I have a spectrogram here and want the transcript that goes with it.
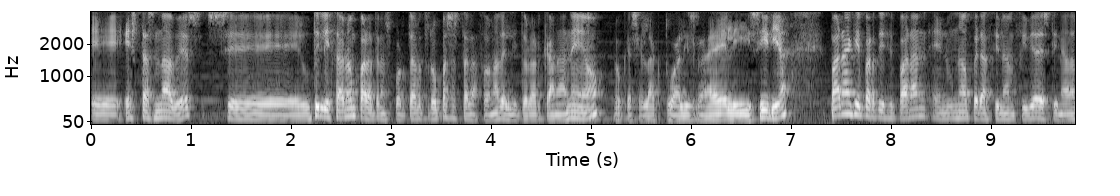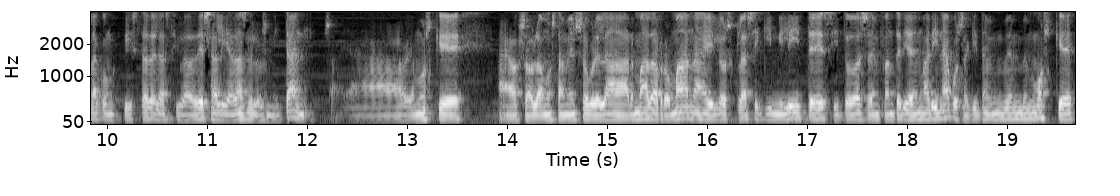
eh, estas naves se utilizaron para transportar tropas hasta la zona del litoral cananeo, lo que es el actual Israel y Siria, para que participaran en una operación anfibia destinada a la conquista de las ciudades aliadas de los Mitani. O sea, ya vemos que ah, os hablamos también sobre la armada romana y los classici milites y toda esa infantería de marina, pues aquí también vemos que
